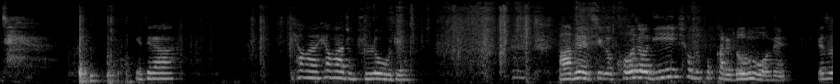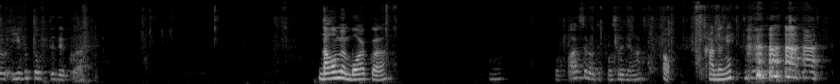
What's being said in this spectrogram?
자, 얘들아. 형아, 형아 좀 불러오려. 나는 지금 버전이 셔도 포카를 너무 원해. 그래서 이부터 뜯을 거야. 나오면 뭐 할 거야? 뭐 빤스라도 벗어야 되나? 어 가능해?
